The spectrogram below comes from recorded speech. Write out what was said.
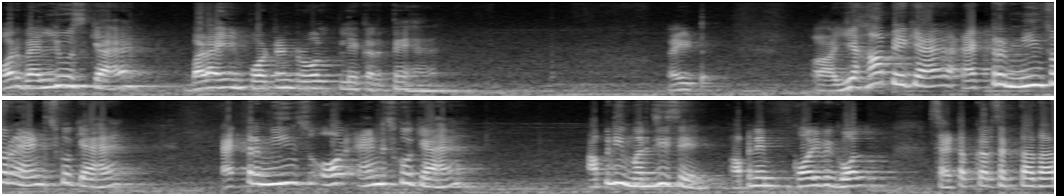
और वैल्यूज़ क्या है? बड़ा ही इंपॉर्टेंट रोल प्ले करते हैं राइट right? यहाँ पे क्या है? एक्टर मीन्स और एंड्स को क्या है? एक्टर मीन्स और एंड्स को क्या है? अपनी मर्ज़ी से, अपने कोई भी गोल सेटअप कर सकता था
